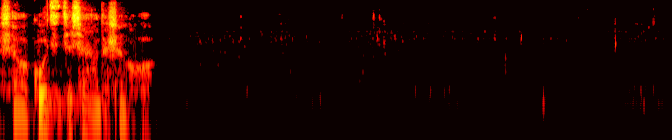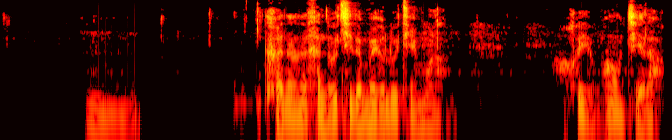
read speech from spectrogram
想要过自己想要的生活。嗯，可能很多期都没有录节目了，会忘记了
